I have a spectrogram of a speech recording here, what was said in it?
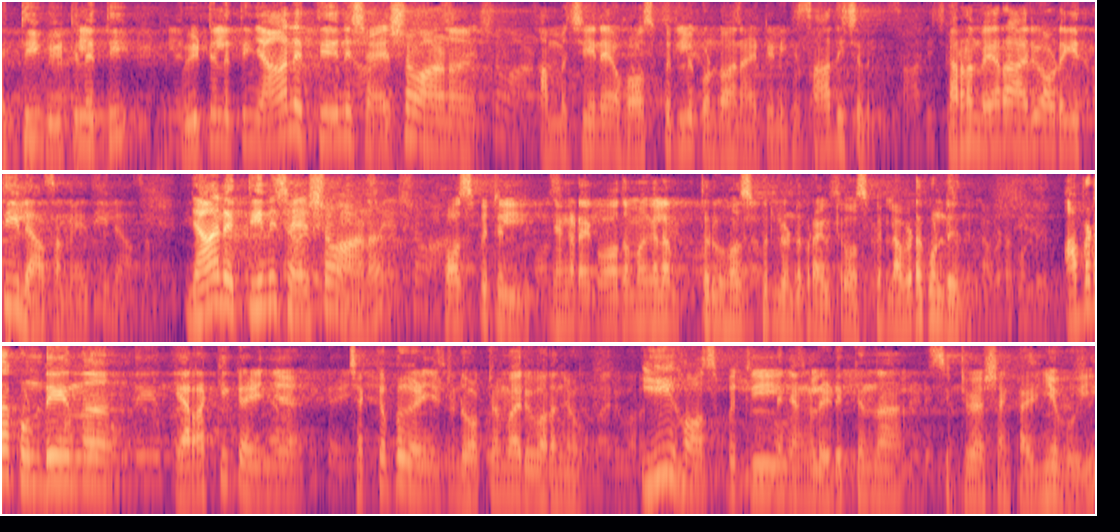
എത്തി വീട്ടിലെത്തി. വീട്ടിലെത്തി ഞാൻ എത്തിയതിന് ശേഷമാണ് അമ്മച്ചീനെ ഹോസ്പിറ്റലിൽ കൊണ്ടുപോകാനായിട്ട് എനിക്ക് സാധിച്ചത്. കാരണം വേറെ ആരും അവിടെ എത്തിയില്ല ആ സമയത്ത്. ഞാൻ എത്തിയതിന് ശേഷമാണ് ഹോസ്പിറ്റലിൽ ഞങ്ങളുടെ കോതമംഗലം ഒരു ഹോസ്പിറ്റലുണ്ട് പ്രൈവറ്റ് ഹോസ്പിറ്റൽ അവിടെ കൊണ്ടുവന്നു അവിടെ കൊണ്ടുവന്ന് ഇറക്കി കഴിഞ്ഞ് ചെക്കപ്പ് കഴിഞ്ഞിട്ട് ഡോക്ടർമാർ പറഞ്ഞു ഈ ഹോസ്പിറ്റലിൽ ഞങ്ങൾ എടുക്കുന്ന സിറ്റുവേഷൻ കഴിഞ്ഞുപോയി.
